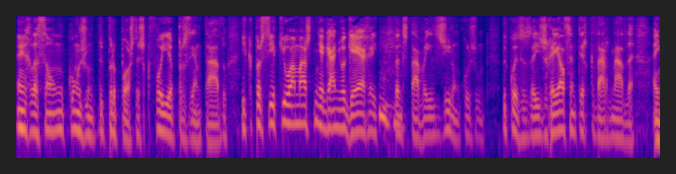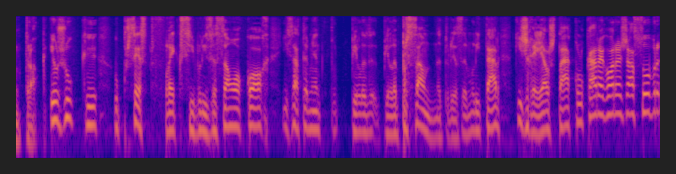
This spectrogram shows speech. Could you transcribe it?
em relação a um conjunto de propostas que foi apresentado e que parecia que o Hamas tinha ganho a guerra e que, portanto, estava a exigir um conjunto de coisas a Israel sem ter que dar nada em troca. Eu julgo que o processo de flexibilização ocorre exatamente por pela, pela pressão de natureza militar que Israel está a colocar agora já sobre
